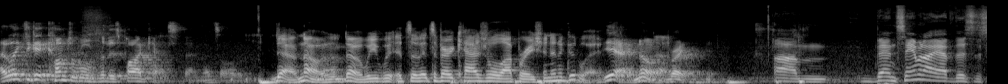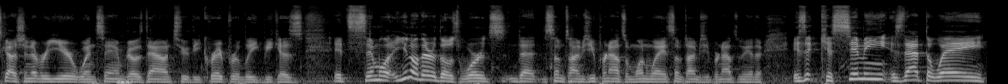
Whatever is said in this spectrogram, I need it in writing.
I like to get comfortable for this podcast, Ben. That's all. Yeah, no, no, we, we it's a it's a very casual operation in a good way. Yeah, no, right. Um, Ben, Sam and I have this discussion every year when Sam goes down to the Grapefruit League because it's similar. You know, there are those words that sometimes you pronounce them one way, sometimes you pronounce them the other. Is it Kissimmee? Is that the way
